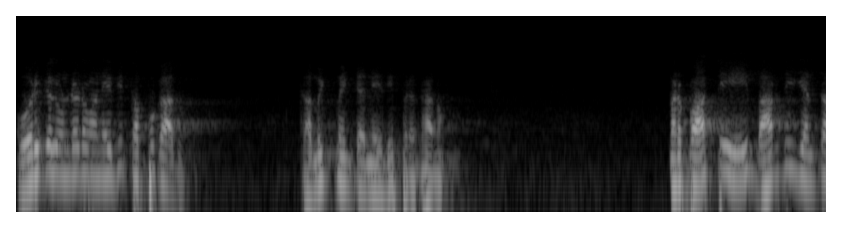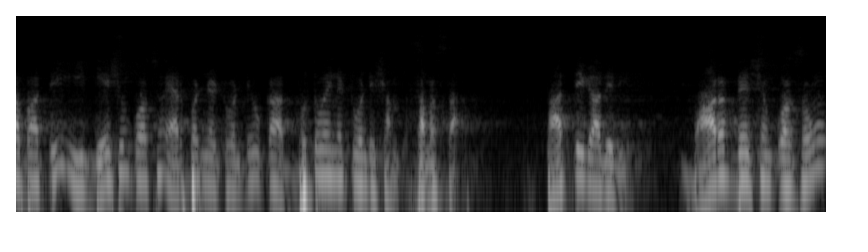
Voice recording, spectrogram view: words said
కోరికలు ఉండడం అనేది తప్పు కాదు. కమిట్మెంట్ అనేది ప్రధానం. మన పార్టీ భారతీయ జనతా పార్టీ ఈ దేశం కోసం ఏర్పడినటువంటి ఒక అద్భుతమైనటువంటి సం- సంస్థ. పార్టీ కాదు ఇది. భారతదేశం కోసం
